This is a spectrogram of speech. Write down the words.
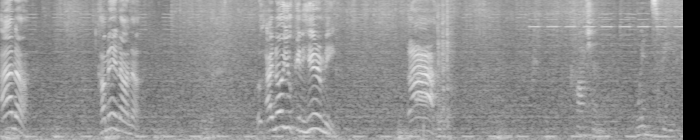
Anna! Come in, Anna. Look, I know you can hear me. Ah! Caution. Wind speed.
